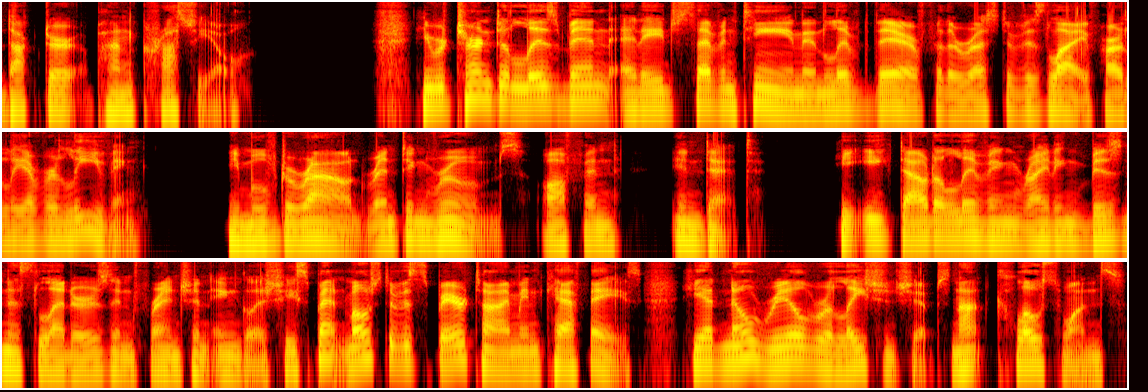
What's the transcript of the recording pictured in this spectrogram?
Dr. Pancracio. He returned to Lisbon at age 17 and lived there for the rest of his life, hardly ever leaving. He moved around, renting rooms, often in debt. He eked out a living writing business letters in French and English. He spent most of his spare time in cafes. He had no real relationships, not close ones.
